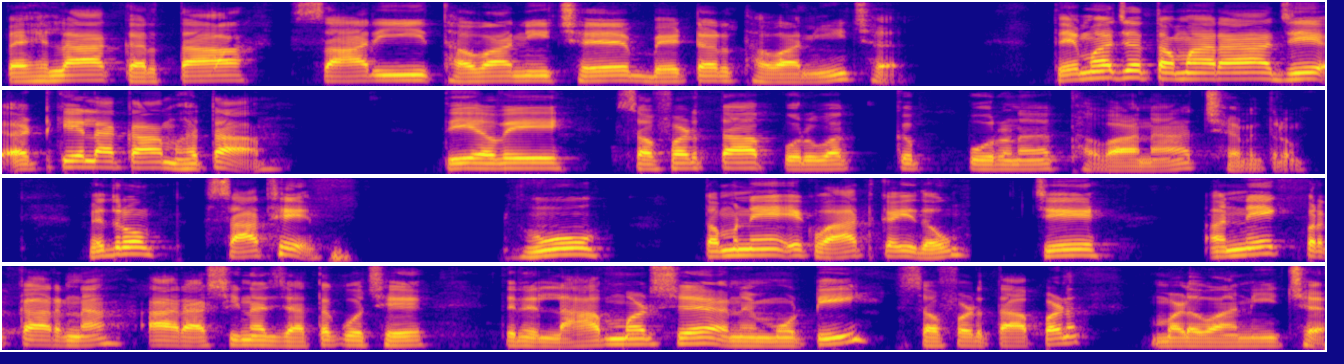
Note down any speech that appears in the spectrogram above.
પહેલાં કરતાં સારી થવાની છે બેટર થવાની છે. તેમજ તમારા જે અટકેલા કામ હતા, તે હવે સફળતાપૂર્વક પૂર્ણ થવાના છે, મિત્રો. મિત્રો, સાથે હું તમને એક વાત કહી દઉં. જે અનેક પ્રકારના આ રાશિના જાતકો છે, તેને લાભ મળશે અને મોટી સફળતા પણ મળવાની છે.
